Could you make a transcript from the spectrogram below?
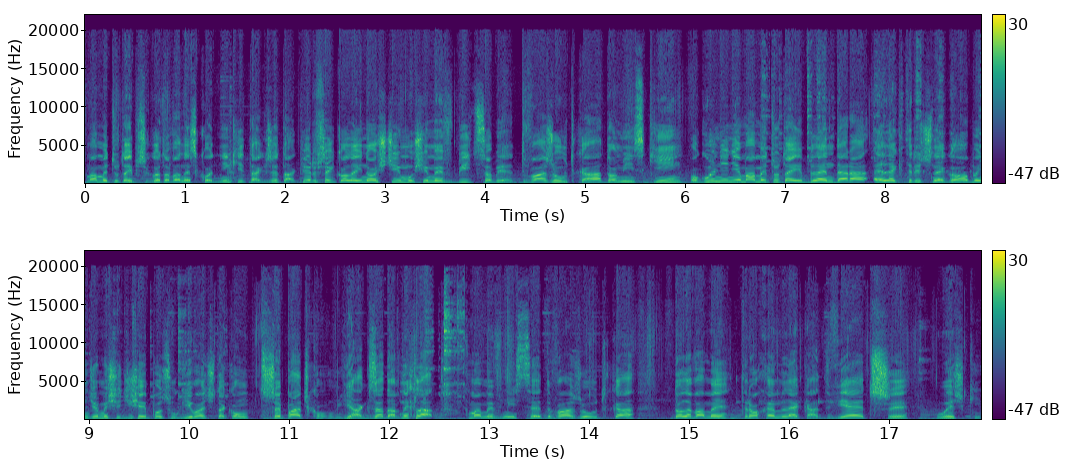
Mamy tutaj przygotowane składniki, także tak. W pierwszej kolejności musimy wbić sobie dwa żółtka do miski. Ogólnie nie mamy tutaj blendera elektrycznego, będziemy się dzisiaj posługiwać taką trzepaczką, jak za dawnych lat. Mamy w misce dwa żółtka, dolewamy trochę mleka, dwie, trzy łyżki.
